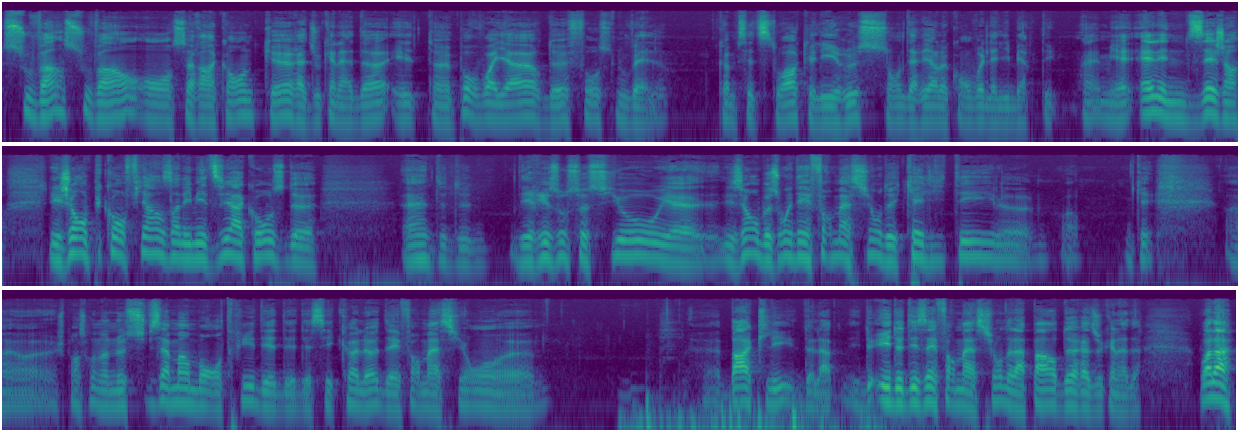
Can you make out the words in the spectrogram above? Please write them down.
souvent, souvent, on se rend compte que Radio-Canada est un pourvoyeur de fausses nouvelles comme cette histoire que les Russes sont derrière le convoi de la liberté. Hein. Mais elle, elle nous disait, genre, les gens ont plus confiance dans les médias à cause de, Hein, des réseaux sociaux. Euh, les gens ont besoin d'informations de qualité. Euh, je pense qu'on en a suffisamment montré de, ces cas-là d'informations de la, et de désinformation de la part de Radio-Canada. Voilà.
